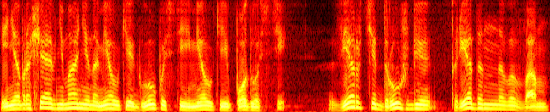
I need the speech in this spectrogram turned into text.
и не обращая внимания на мелкие глупости и мелкие подлости верьте дружбе преданного вам.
